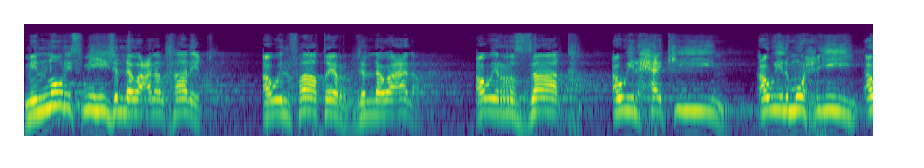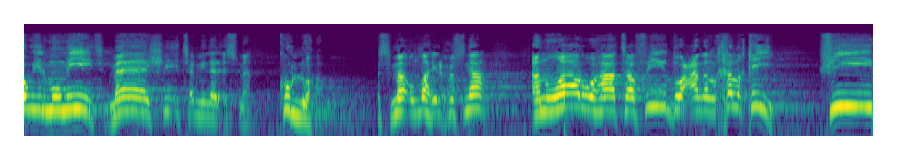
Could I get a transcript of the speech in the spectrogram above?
من نور اسمه جل وعلا الخالق أو الفاطر جل وعلا أو الرزاق أو الحكيم أو المحيي أو المميت ما شئت من الأسماء كلها. أسماء الله الحسنى أنوارها تفيض على الخلق في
